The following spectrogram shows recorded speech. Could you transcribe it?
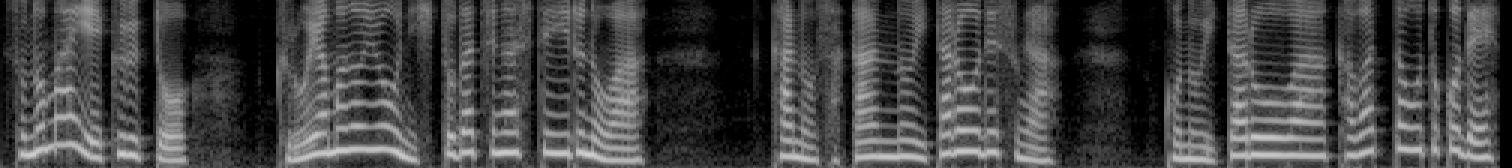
その前へ来ると黒山のように人立ちがしているのはかの盛んの伊太郎ですがこの伊太郎は変わった男で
